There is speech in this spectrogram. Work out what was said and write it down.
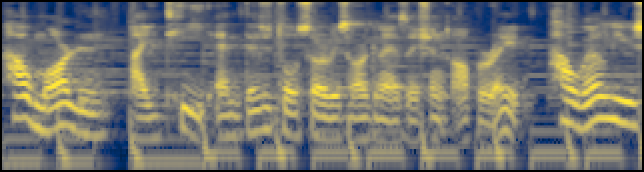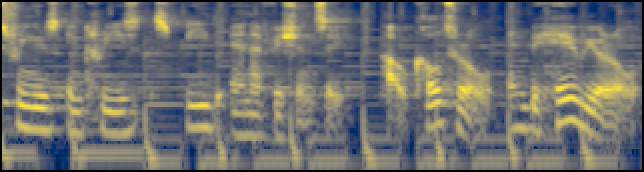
how modern IT and digital service organizations operate, how value streams increase speed and efficiency, how cultural and behavioral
